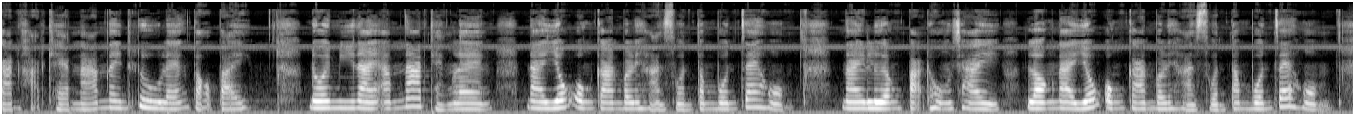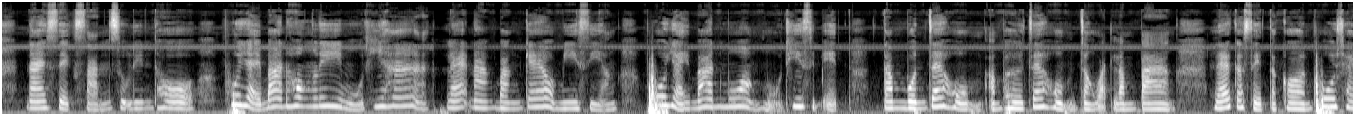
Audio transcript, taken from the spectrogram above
การขาดแคลนน้ำในฤดูแล้งต่อไป โดยมีนายอำนาจแข็งแรง นายกองค์การบริหารส่วนตำบลแจ้ห่ม นายเลืองปะธงชัย รองนายกองค์การบริหารส่วนตำบลแจ้ห่ม นายเสกสรรสุรินโท ผู้ใหญ่บ้านห้องลี่หมู่ที่ 5 และนางบางแก้วมีเสียง ผู้ใหญ่บ้านม่วงหมู่ที่ 11 ตำบลแจ้ห่ม อำเภอแจ้ห่ม จังหวัดลำปาง และเกษตรกรผู้ใช้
